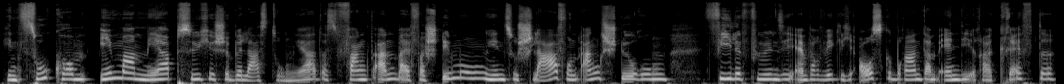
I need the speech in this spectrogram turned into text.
hinzu kommen immer mehr psychische Belastungen. Ja, das fängt an bei Verstimmungen hin zu Schlaf- und Angststörungen. Viele fühlen sich einfach wirklich ausgebrannt am Ende ihrer Kräfte.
